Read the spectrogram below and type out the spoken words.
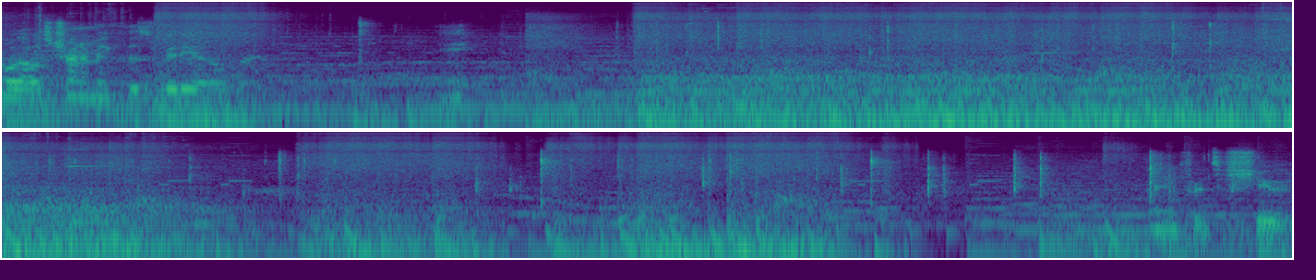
While I was trying to make this video, eh. For to shoot.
